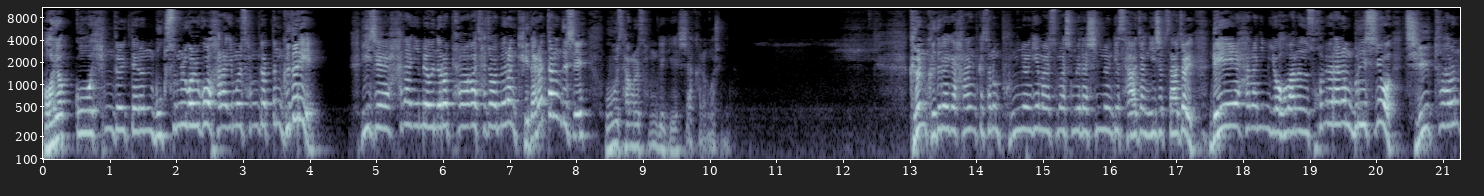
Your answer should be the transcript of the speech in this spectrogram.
어렵고 힘들 때는 목숨을 걸고 하나님을 섬겼던 그들이 이제 하나님의 은혜로 평화가 찾아오면 기다렸다는 듯이 우상을 섬기기 시작하는 것입니다. 그런 그들에게 하나님께서는 분명히 말씀하십니다. 신명기 4장 24절 내 하나님 여호와는 소멸하는 물이시요 질투하는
